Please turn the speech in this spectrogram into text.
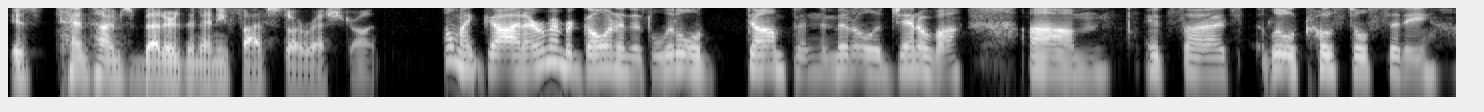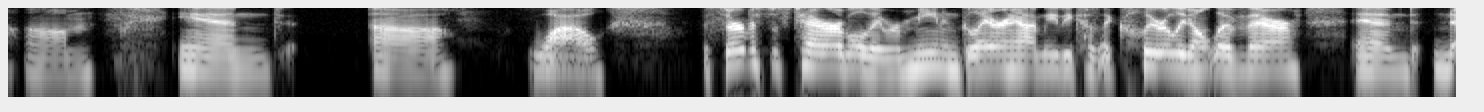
is 10 times better than any five star restaurant. Oh my God. I remember going to this little dump in the middle of Genova. Um, it's, uh, it's a little coastal city. Um, and uh, wow the service was terrible. They were mean and glaring at me because I clearly don't live there. And no,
